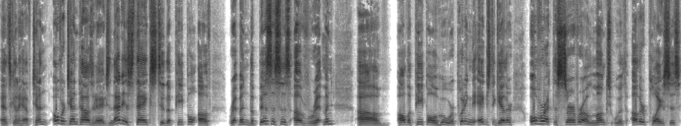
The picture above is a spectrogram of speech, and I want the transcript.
and it's going to have 10 over 10,000 eggs and that is thanks to the people of Rittman, the businesses of Rittman, uh, all the people who were putting the eggs together over at the server amongst with other places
